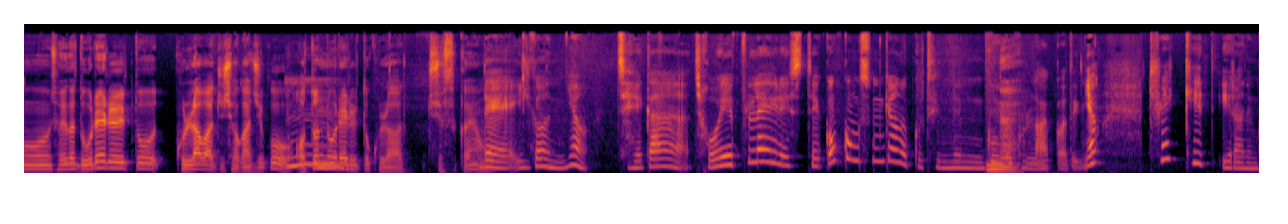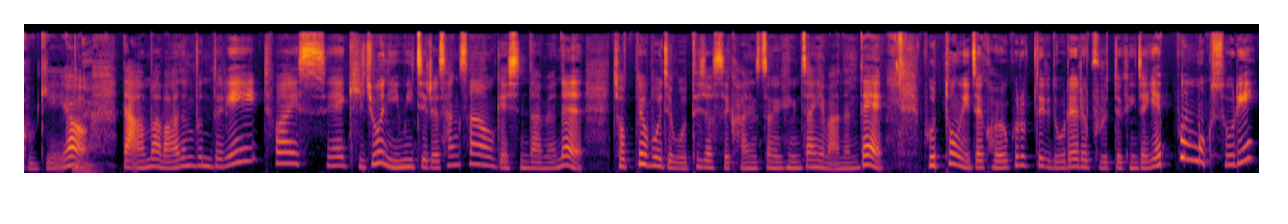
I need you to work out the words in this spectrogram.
어, 저희가 노래를 또 골라와 주셔가지고 음. 어떤 노래를 또 골라와 주셨을까요? 네, 이건요. 제가 저의 playlist에 꽁꽁 숨겨놓고 듣는 곡을 네. 골라왔거든요. Trick It이라는 곡이에요. 네. 근데 아마 많은 분들이 트와이스의 기존 이미지를 상상하고 계신다면은 접해보지 못하셨을 가능성이 굉장히 많은데 보통 이제 걸그룹들이 노래를 부를 때 굉장히 예쁜 목소리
